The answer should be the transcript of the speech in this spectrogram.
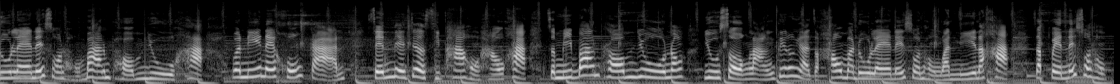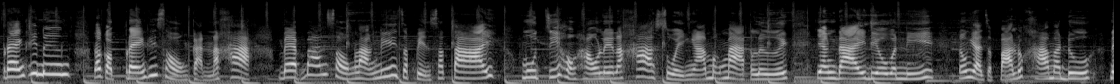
ดูแลในส่วนของบ้านพร้อมอยู่ค่ะ วันนี้ในโครงการเซนเนเจอร์15 ของเฮาค่ะ จะมีบ้านพร้อมอยู่เนาะอยู่สองหลังที่น้องหยากจะเข้ามาดูแลในส่วนของวันนี้นะคะ จะเป็นในส่วนของแปลงที่หนึ่งแล้วก็แปลงที่สองกันนะคะ แบบบ้านสองหลังนี่จะเป็นสไตล์มูจิของเฮาเลยนะคะ สวยงามมากๆเลยอย่างใดเดียววันนี้น้องอยากจะพาลูกค้ามาดู ใน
